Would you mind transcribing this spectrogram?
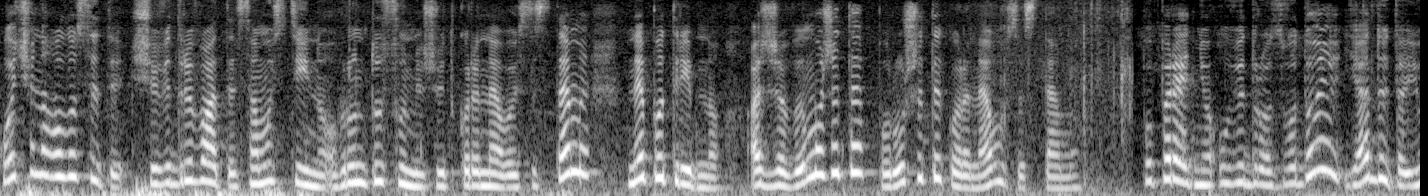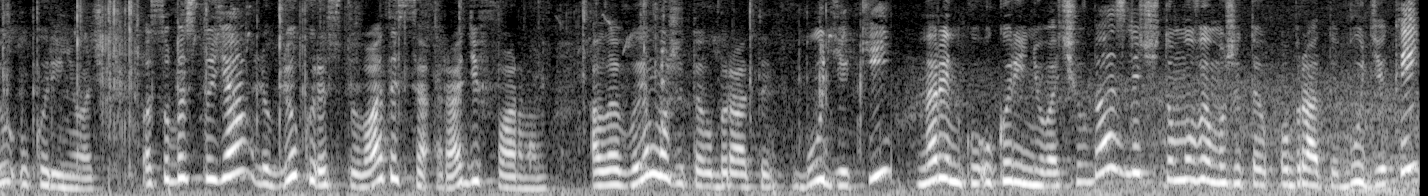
Хочу наголосити, що відривати самостійно ґрунтосуміш від кореневої системи не потрібно, адже ви можете порушити кореневу систему. Попередньо у відро з водою я додаю укорінювач. Особисто я люблю користуватися радіфармом, але ви можете обрати будь-який. На ринку укорінювачів безліч, тому ви можете обрати будь-який,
